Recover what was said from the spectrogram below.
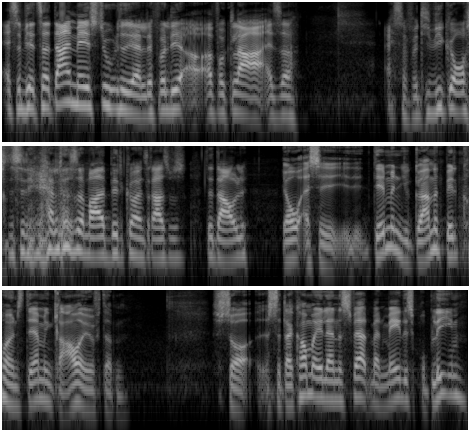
Altså, vi har taget dig med i studiet, Hjalte, for lige at, at forklare, altså... Altså, fordi vi går sådan, så det ikke handler så meget bitcoins, Rasmus. Det er dagligt. Jo, altså, det man jo gør med bitcoins, det er, at man graver efter dem. Så, så der kommer et eller andet svært matematisk problem,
